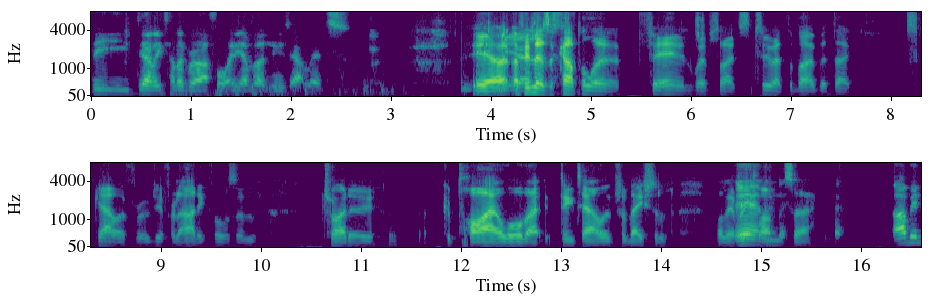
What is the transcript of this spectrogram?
the Daily Telegraph or any other news outlets. yeah, I think there's a couple of fan websites too at the moment that scour through different articles and try to compile all that detailed information on every Yeah, club. So I mean,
